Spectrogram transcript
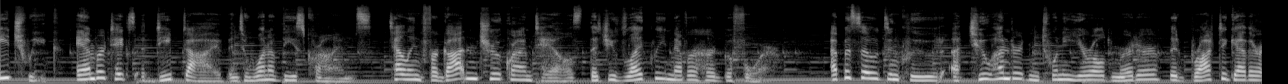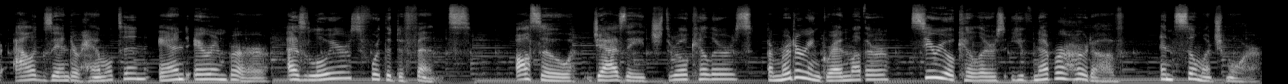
Each week, Amber takes a deep dive into one of these crimes, telling forgotten true crime tales that you've likely never heard before. Episodes include a 220 year old murder that brought together Alexander Hamilton and Aaron Burr as lawyers for the defense. Also, jazz age thrill killers, a murdering grandmother, serial killers you've never heard of, and so much more.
